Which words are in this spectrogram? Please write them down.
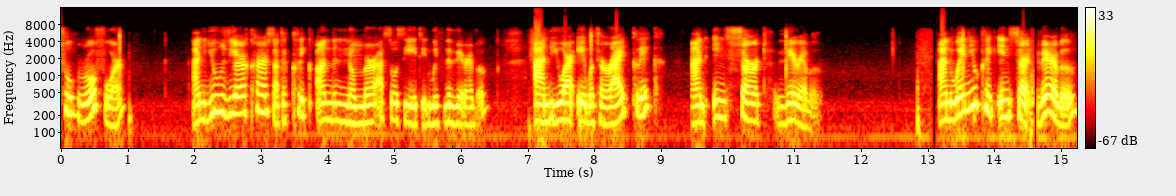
to row four and use your cursor to click on the number associated with the variable. And you are able to right click and insert variable. And when you click insert variable,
